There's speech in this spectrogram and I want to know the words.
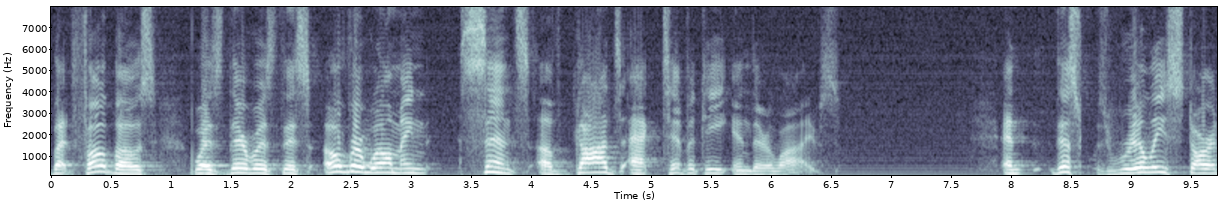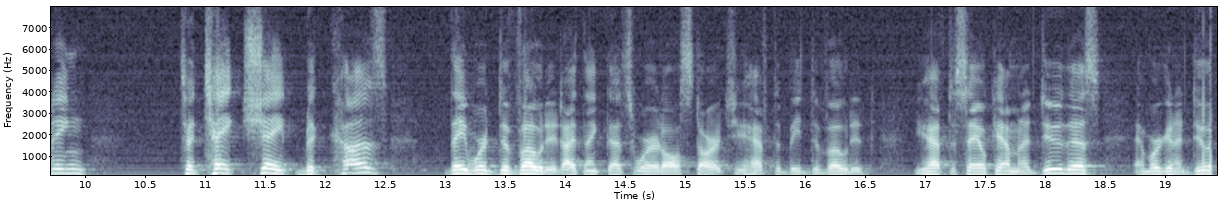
But phobos was there was this overwhelming sense of God's activity in their lives. And this was really starting to take shape because they were devoted. I think that's where it all starts. You have to be devoted. You have to say, okay, I'm going to do this, and we're going to do it.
